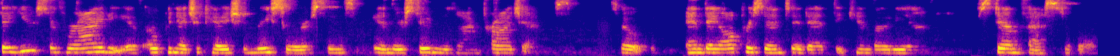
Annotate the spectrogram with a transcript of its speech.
They used a variety of open education resources in their student design projects. So, and they all presented at the Cambodia STEM Festival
